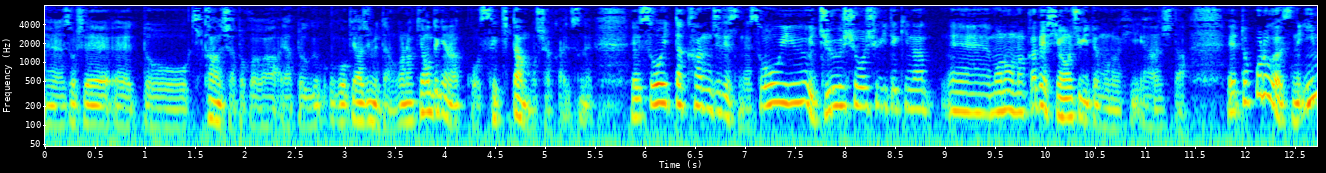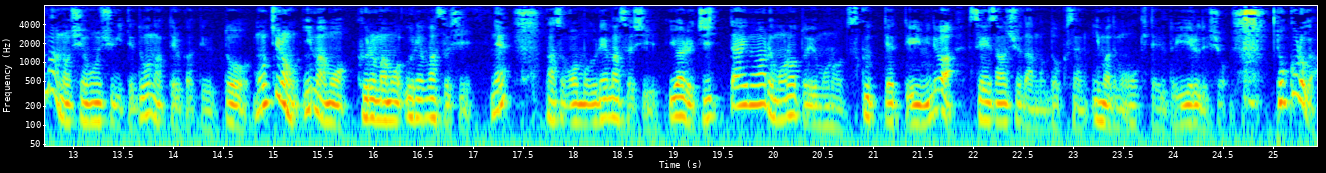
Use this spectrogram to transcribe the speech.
えー、そして、えっ、ー、と、機関車とかがやっと動き始めたのかな。基本的にはこう石炭の社会ですね。えー、そういった感じですね。そういう重症主義的な、え、ものの中で資本主義というものを批判した。え、ところがですね、今の資本主義ってどうなってるかというと、もちろん今も車も売れますし、ね、パソコンも売れますし、いわゆる実体のあるものというものを作ってっていう意味では、生産手段の独占、今でも起きていると言えるでしょう。ところが、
